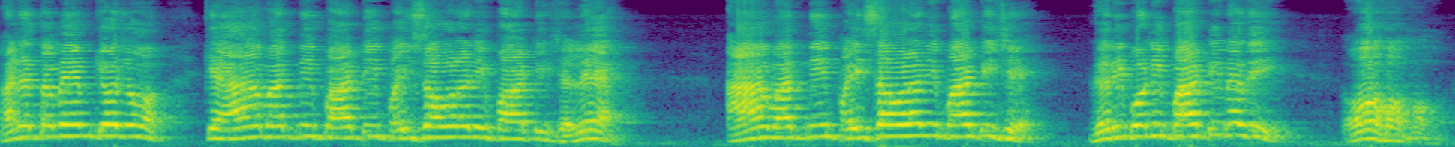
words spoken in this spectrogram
અને તમે એમ કહો છો કે આમ આદમી પાર્ટી પૈસાવાળાની પાર્ટી છે, લે. આમ આદમી પૈસાવાળાની પાર્ટી છે. ગરીબોની પાર્ટી નથી. ઓહો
